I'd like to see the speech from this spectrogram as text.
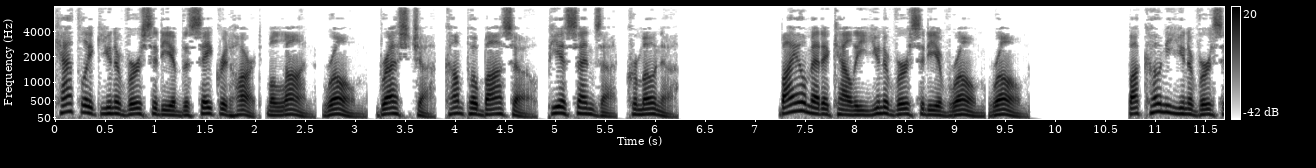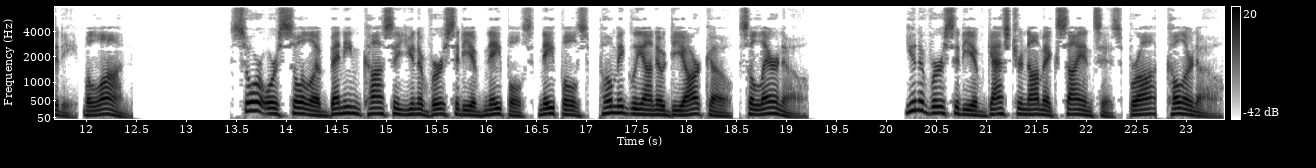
Catholic University of the Sacred Heart Milan, Rome, Brescia, Campobasso, Piacenza, Cremona. Biomedicali University of Rome Rome. Bocconi University Milan. Suor Orsola Benincasa University of Naples Naples, Pomigliano d'Arco, Salerno. University of Gastronomic Sciences Bra, Colorno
